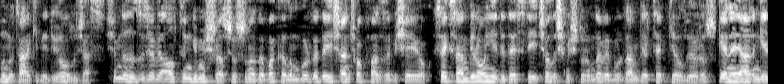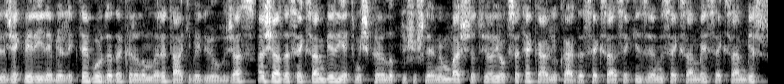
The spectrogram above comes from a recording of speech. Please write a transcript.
bunu takip ediyor olacağız. Şimdi hızlıca bir altın gümüş rasyosuna da bakalım. Burada değişen çok fazla bir şey yok. 81-17 desteği çalışmış durumda ve buradan bir tepki alıyoruz. Gene yarın gelecek veriyle birlikte burada da kırılımları takip ediyor olacağız. Aşağıda 81-70 kırılıp düşüşlerini mi başlatıyor yoksa tekrar yukarıda 88-20-85-81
